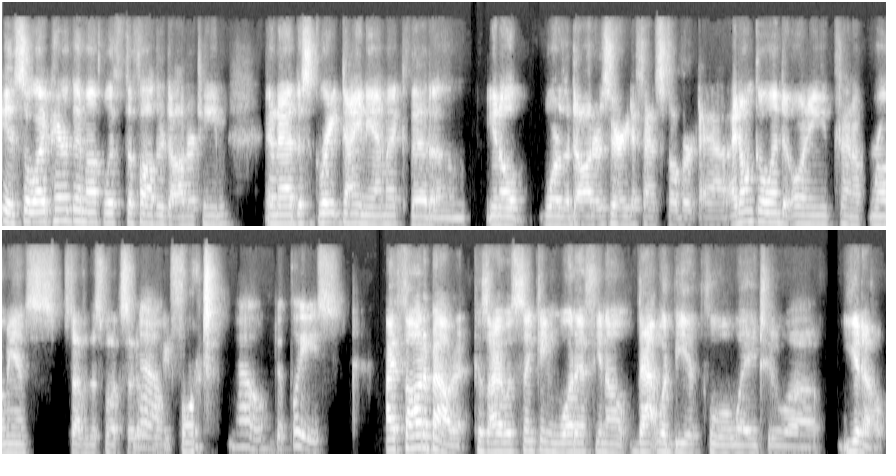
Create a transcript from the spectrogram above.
And so I paired them up with the father daughter team and I had this great dynamic that um, you know, where the daughter is very defensive of her dad. I don't go into any kind of romance stuff in this book, so don't No. wait for it. No. d- Please. I thought about it because I was thinking, what if, you know, that would be a cool way to uh, you know,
